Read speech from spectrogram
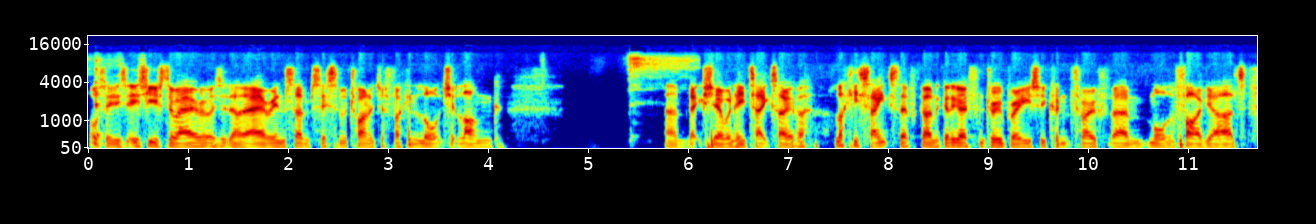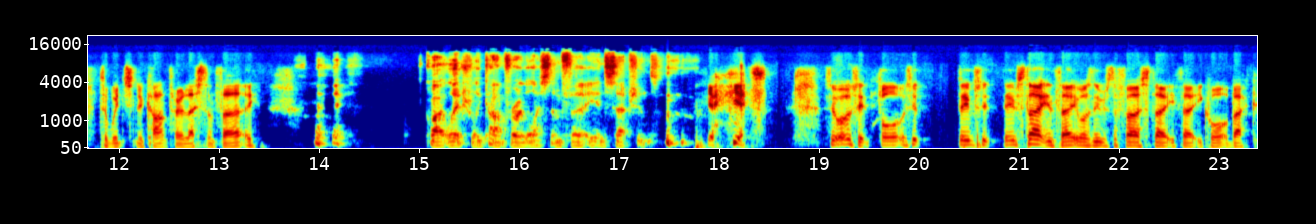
Also, he's, he's used to air, was it the Arian's some system of trying to just fucking launch it long. Um, next year when he takes over, lucky Saints, they're going to, go from Drew Brees, who couldn't throw um, more than five yards, to Winston, who can't throw less than thirty. Quite literally can't throw less than 30 interceptions. Yeah, yes. So what was it? Four? Was it? It was, it was 30 and 30, wasn't he? He was the first 30 30 quarterback.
